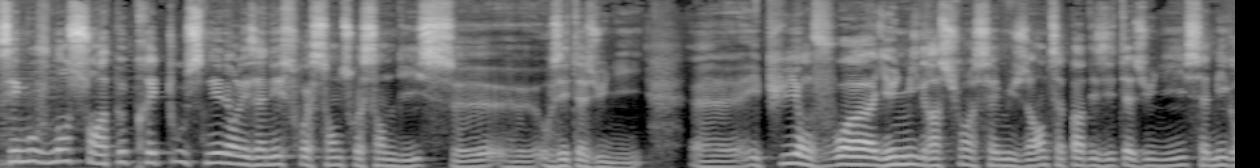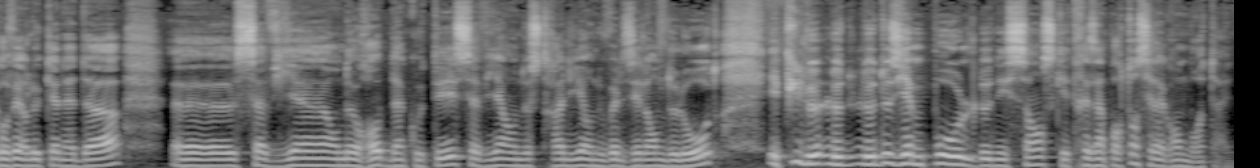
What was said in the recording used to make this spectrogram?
Ces mouvements sont à peu près tous nés dans les années 60-70 euh, euh, aux États-Unis. Euh, et puis on voit, il y a une migration assez amusante. Ça part des États-Unis, ça migre vers le Canada, ça vient en Europe d'un côté, ça vient en Australie, en Nouvelle-Zélande de l'autre. Et puis le, deuxième pôle de naissance qui est très important, c'est la Grande-Bretagne.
